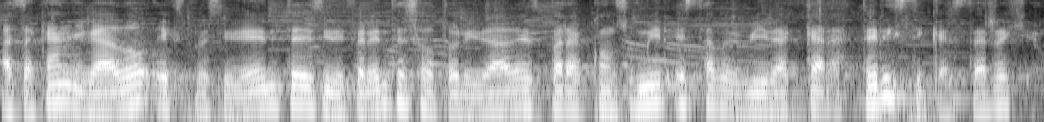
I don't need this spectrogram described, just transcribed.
Hasta acá han llegado expresidentes y diferentes autoridades para consumir esta bebida característica de esta región.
